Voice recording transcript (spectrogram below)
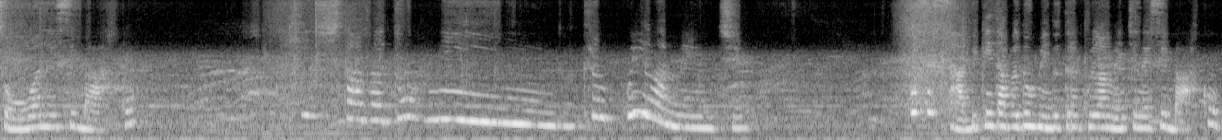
pessoa nesse barco que estava dormindo tranquilamente. Você sabe quem estava dormindo tranquilamente nesse barco?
